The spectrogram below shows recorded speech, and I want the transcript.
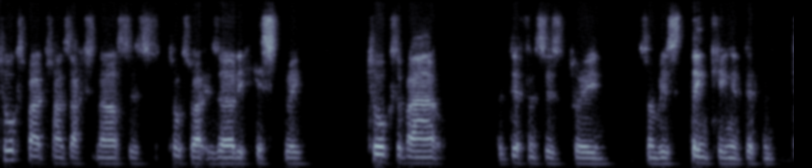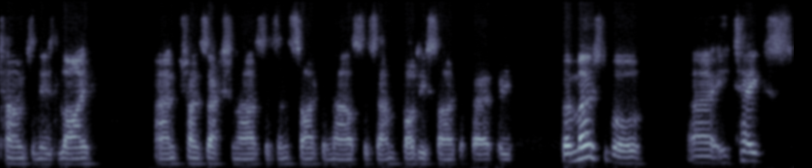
talks about transaction analysis, talks about his early history, talks about the differences between some of his thinking at different times in his life, and transaction analysis and psychoanalysis and body psychotherapy. But most of all, uh, he takes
